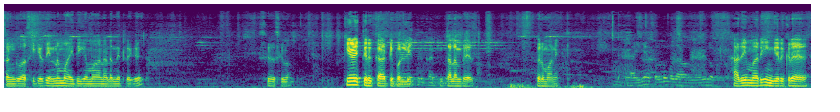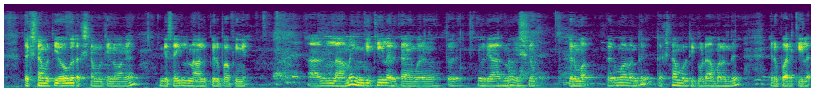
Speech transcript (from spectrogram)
சங்கு வாசிக்கிறது இன்னமும் அதிகமாக நடந்துகிட்ருக்கு சிவசிவா கீழே திருக்காட்டிப்பள்ளி தலம் பேர் பெருமானே. அதே மாதிரி இங்கே இருக்கிற தட்சிணாமூர்த்தி யோக தட்சிணாமூர்த்தின்னுவாங்க. இங்கே சைடில் நாலு பேர் பார்ப்பீங்க. அது இல்லாமல் இங்கே கீழே இருக்காங்க பாருங்க ஒருத்தர் இவர் யாருன்னா விஷ்ணு பெருமாள். பெருமாள் வந்து தட்சிணாமூர்த்தி கூட அமர்ந்து இருப்பார் கீழே.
